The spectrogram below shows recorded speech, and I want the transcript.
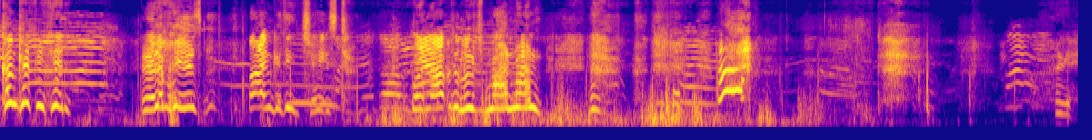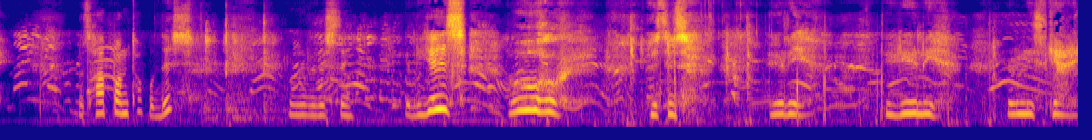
Come catch me, kid. And it appears I'm getting chased by an absolute madman. okay, let's hop on top of this. Whatever this thing really is. Oh, this is really, really, really scary.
